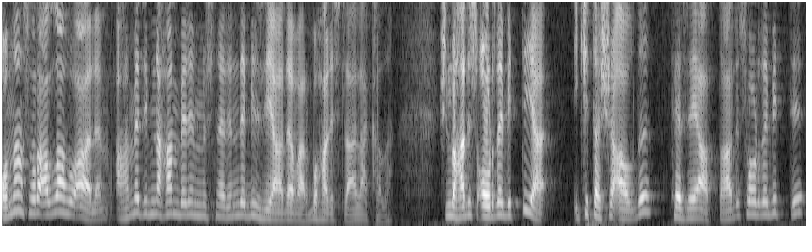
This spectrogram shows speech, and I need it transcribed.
Ondan sonra Allahu Alem Ahmed İbni Hanbel'in müsnedinde bir ziyade var bu hadisle alakalı. Şimdi hadis orada bitti ya iki taşı aldı tezeye attı. Hadis orada bitti.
